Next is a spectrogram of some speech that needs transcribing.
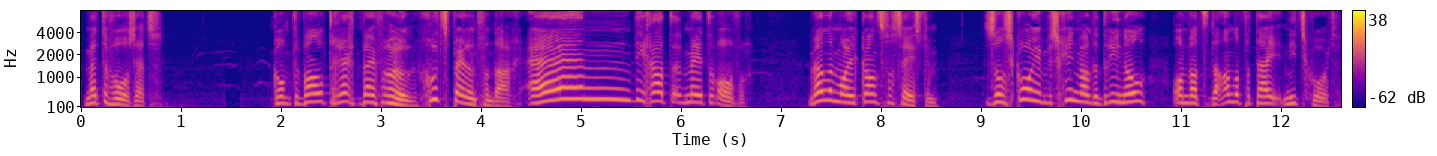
Met de voorzet. Komt de bal terecht bij Verheul. Goed spelend vandaag. En die gaat een meter over. Wel een mooie kans voor Seestem. Zo scoor je misschien wel de 3-0, omdat de andere partij niet scoort.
